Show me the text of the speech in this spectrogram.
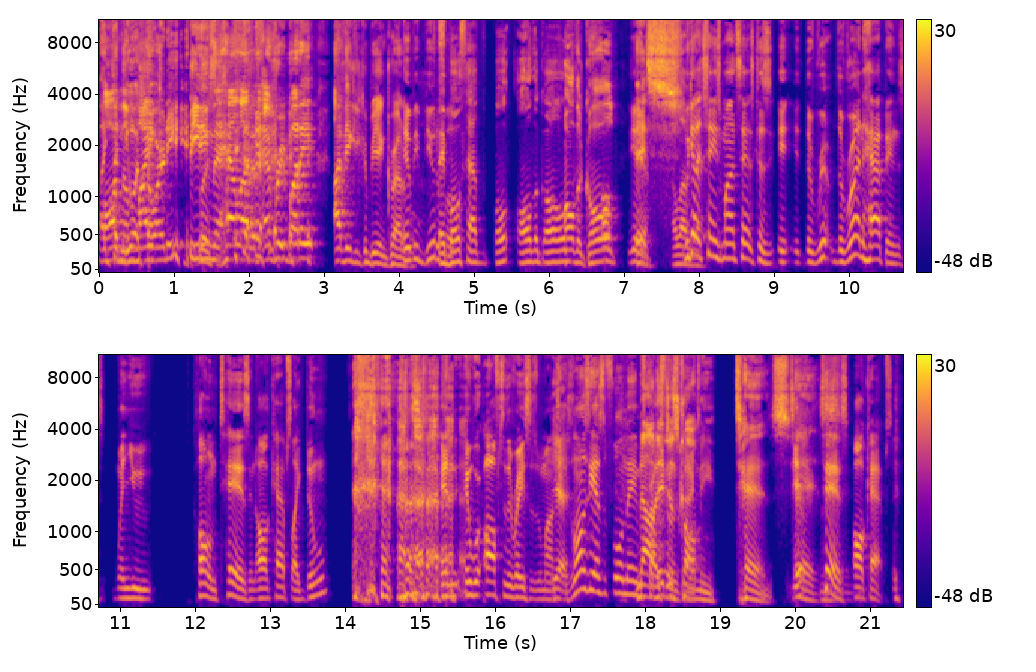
Like on the new mic, authority? beating the hell out of everybody. I think it could be incredible. It'd be beautiful. They both have both all the gold. all the gold. Oh, yeah. It's- we got to that. change Montez because it, it, the the run happens when you call him Tez in all caps like Doom, and and we're off to the races with Montez. Yeah. As long as he has the full name, no, he's probably they just call me Tez. Tez. Tez, all caps.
